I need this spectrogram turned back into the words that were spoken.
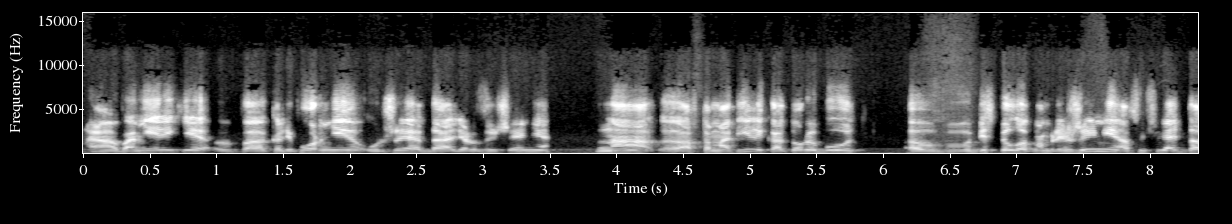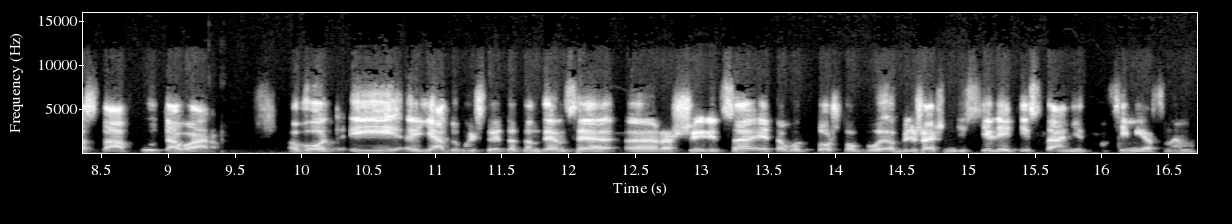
в Америке, в Калифорнии уже дали разрешение на автомобили, которые будут в беспилотном режиме осуществлять доставку товаров. Вот. И я думаю, что эта тенденция расширится. Это вот то, что в ближайшем десятилетии станет повсеместным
